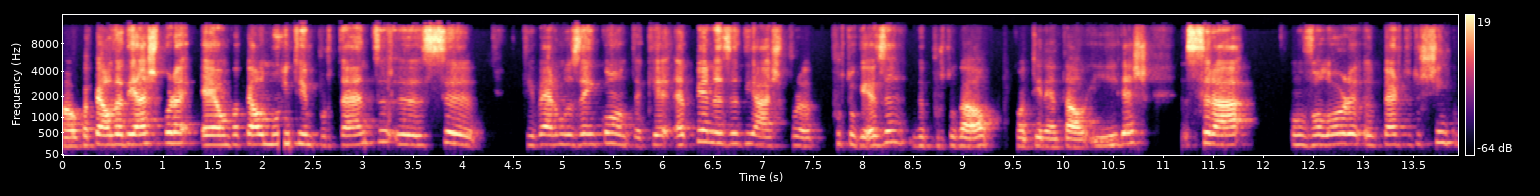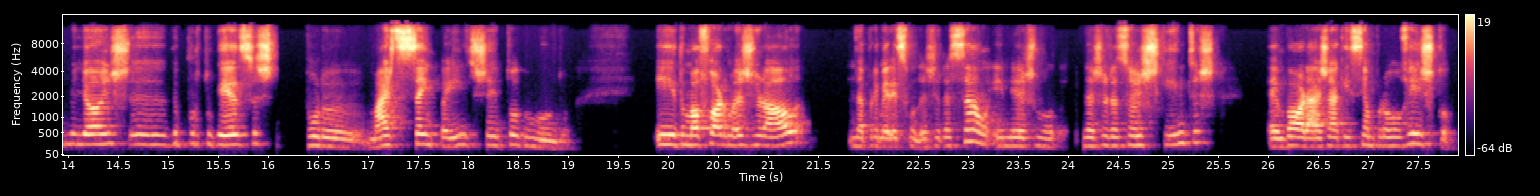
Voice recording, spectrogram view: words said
O papel da diáspora é um papel muito importante eh, se tivermos em conta que apenas a diáspora portuguesa, de Portugal, continental e ilhas, será um valor eh, perto dos 5 milhões eh, de portugueses por mais de 100 países em todo o mundo. E, de uma forma geral, na primeira e segunda geração, e mesmo nas gerações seguintes, embora haja aqui sempre um risco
